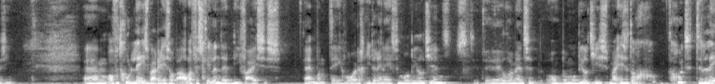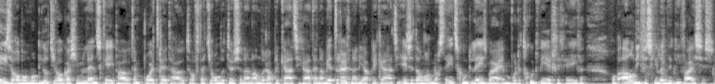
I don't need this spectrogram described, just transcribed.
zien. Ehm, of het goed leesbaar is op alle verschillende devices. Hè, want tegenwoordig iedereen heeft een mobieltje. Er zitten heel veel mensen op mobieltjes. Maar is het toch go- goed te lezen op een mobieltje? Ook als je een landscape houdt en portrait houdt. Of dat je ondertussen naar een andere applicatie gaat en dan weer terug naar die applicatie. Is het dan ook nog steeds goed leesbaar en wordt het goed weergegeven op al die verschillende devices?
